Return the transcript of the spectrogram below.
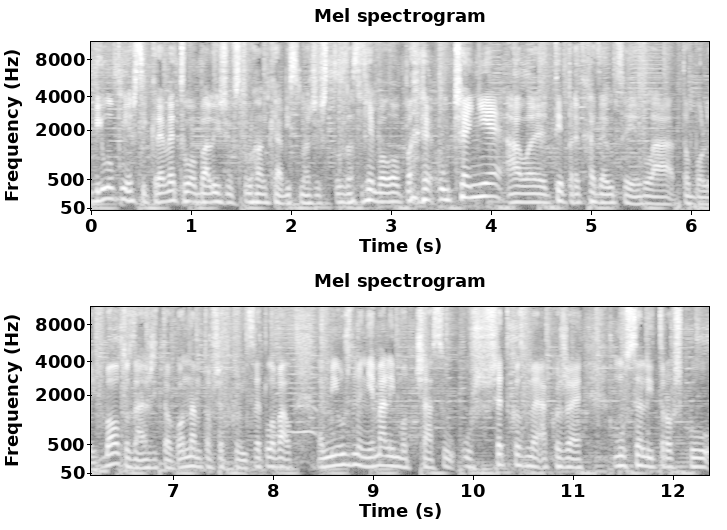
vylúpneš si krevetu, obalíš ju v struhanke a vysmažíš, to zase nebolo úplne učenie, ale tie predchádzajúce jedlá to boli. Bol to zážitok, on nám to všetko vysvetloval, len my už sme nemali moc času, už všetko sme akože museli trošku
